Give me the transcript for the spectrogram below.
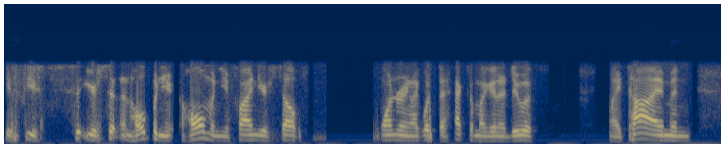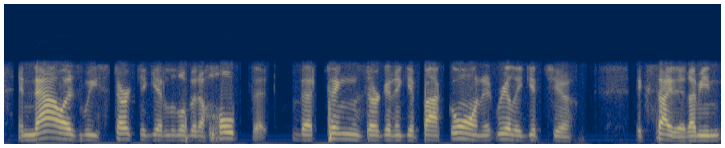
if you you're sitting at home and you're home and you find yourself wondering like what the heck am I going to do with my time? And and now as we start to get a little bit of hope that that things are going to get back going it really gets you excited I mean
